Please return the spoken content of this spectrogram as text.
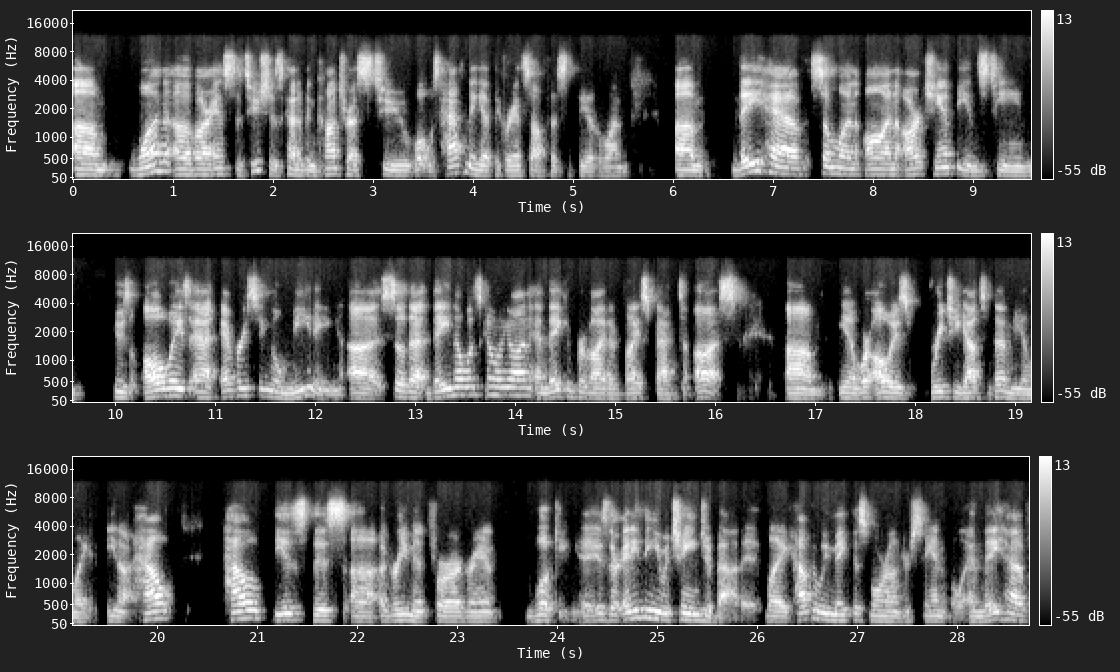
Um, one of our institutions, kind of in contrast to what was happening at the grants office at the other one, um, they have someone on our champions team who's always at every single meeting uh, so that they know what's going on and they can provide advice back to us. Um, you know, we're always reaching out to them, being like, you know, how how is this uh, agreement for our grant looking? Is there anything you would change about it? Like, how can we make this more understandable? And they have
